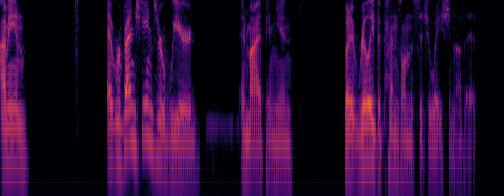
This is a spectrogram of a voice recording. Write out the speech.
I mean, eh, revenge games are weird in my opinion but it really depends on the situation of it.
